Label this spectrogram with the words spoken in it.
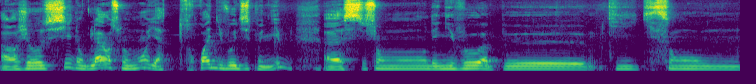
Alors j'ai aussi, donc là en ce moment il y a trois niveaux disponibles. Euh, ce sont des niveaux un peu qui, qui, sont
